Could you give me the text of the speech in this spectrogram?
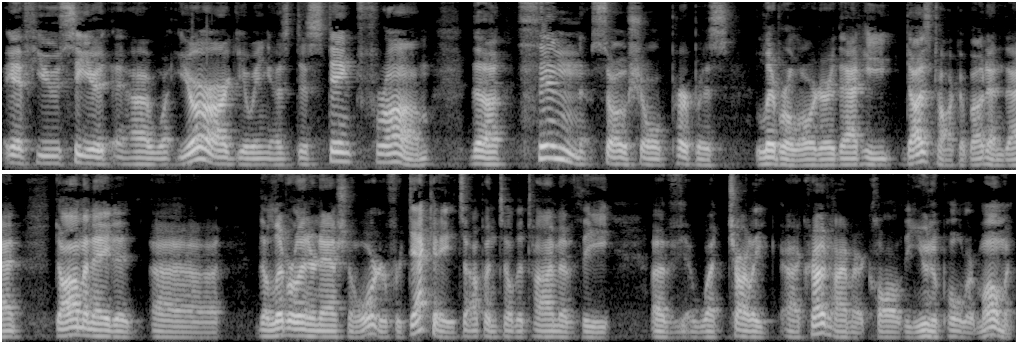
if you see uh, what you're arguing as distinct from the thin social purpose liberal order that he does talk about and that dominated uh, the liberal international order for decades up until the time of the of what Charlie uh, Krauthammer called the unipolar moment.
